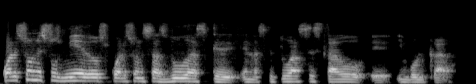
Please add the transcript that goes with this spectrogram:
¿Cuáles son esos miedos, cuáles son esas dudas que, en las que tú has estado eh, involucrada?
